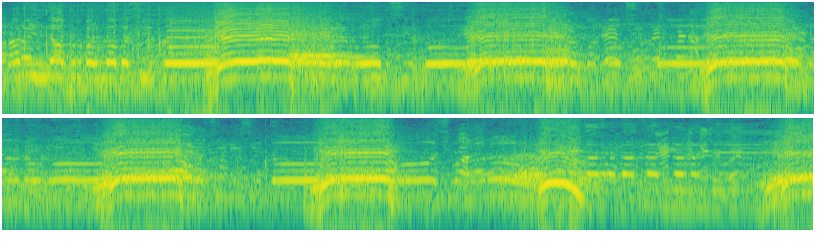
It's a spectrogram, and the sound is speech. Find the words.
ಹೊರಡು ಇಂಡಿಯಾ ಬುರ್ಬಳಿಲ ಬಸ್ಸಿದ್ದು ಬಸ್ಸಿದ್ದು Aleluia!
